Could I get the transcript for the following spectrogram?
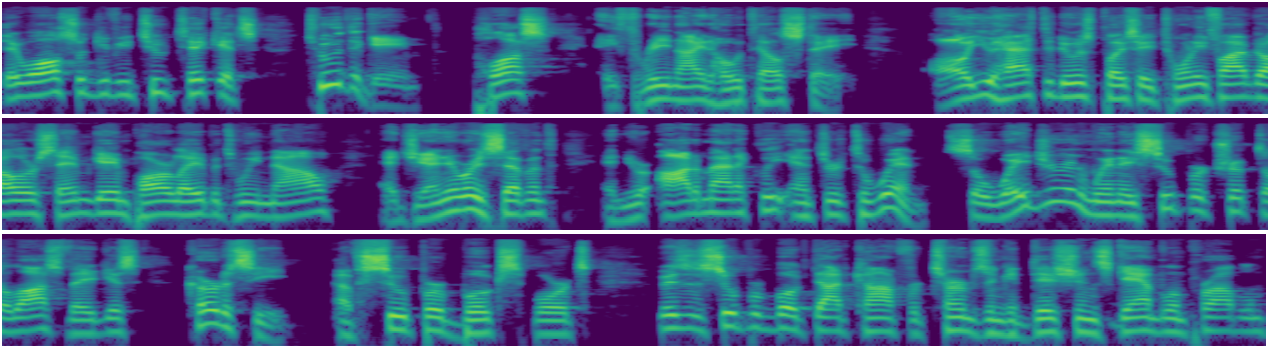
They will also give you two tickets to the game, plus a three night hotel stay. All you have to do is place a $25 same game parlay between now and January 7th, and you're automatically entered to win. So wager and win a super trip to Las Vegas, courtesy of Superbook Sports. Visit superbook.com for terms and conditions. Gambling problem?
